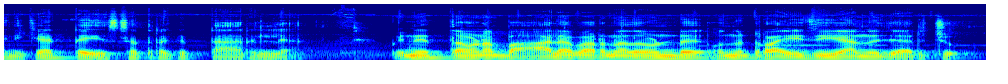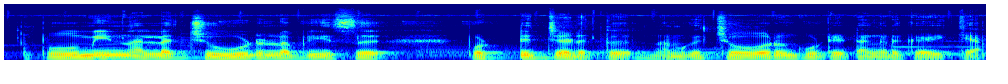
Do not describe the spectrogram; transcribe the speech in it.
എനിക്ക് ആ ടേസ്റ്റ് അത്ര കിട്ടാറില്ല. പിന്നെ ഇത്തവണ ബാല പറഞ്ഞതുകൊണ്ട് ഒന്ന് ട്രൈ ചെയ്യാമെന്ന് വിചാരിച്ചു. ഭൂമിയിൽ നല്ല ചൂടുള്ള പീസ് പൊട്ടിച്ചെടുത്ത് നമുക്ക് ചോറും കൂട്ടിയിട്ട് അങ്ങോട്ട് കഴിക്കാം.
